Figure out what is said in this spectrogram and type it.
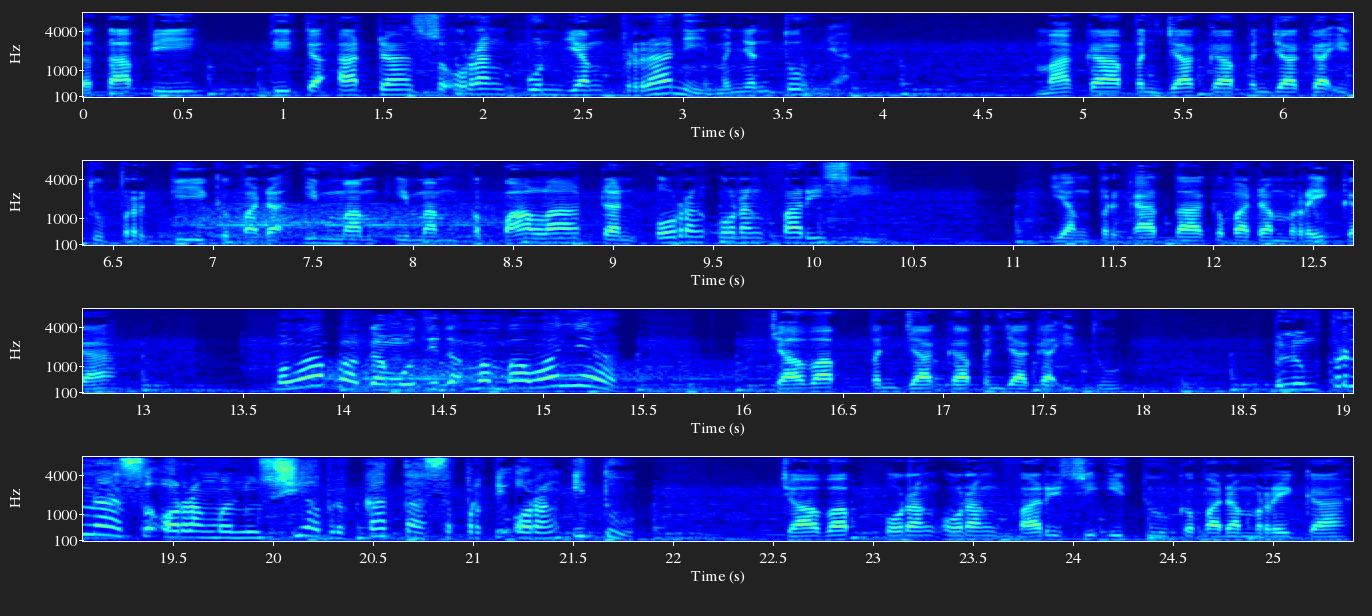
tetapi tidak ada seorang pun yang berani menyentuhnya. Maka penjaga-penjaga itu pergi kepada imam-imam kepala dan orang-orang Farisi yang berkata kepada mereka, Mengapa kamu tidak membawanya? Jawab penjaga-penjaga itu, Belum pernah seorang manusia berkata seperti orang itu. Jawab orang-orang Farisi itu kepada mereka,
